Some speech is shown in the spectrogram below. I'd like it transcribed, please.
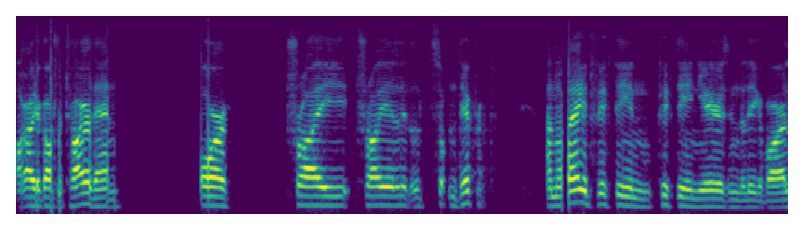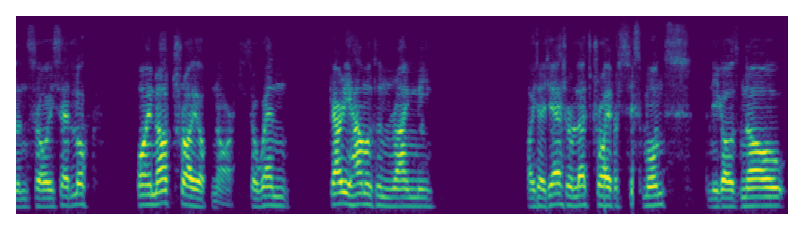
either go to retire then or try try a little something different. And I played 15, 15 years in the League of Ireland. So I said, look, why not try up north? So when Gary Hamilton rang me, I said, yeah, sure, let's try for six months. And he goes, no,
